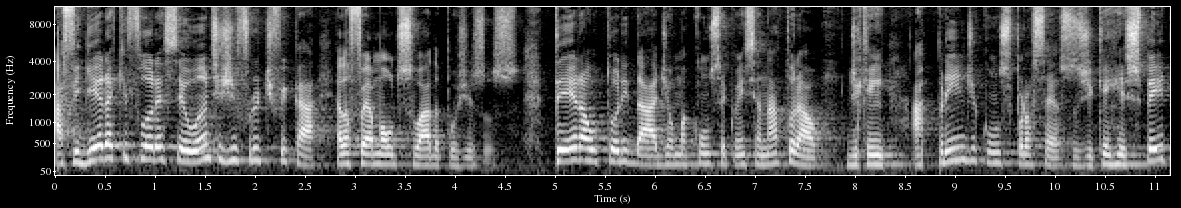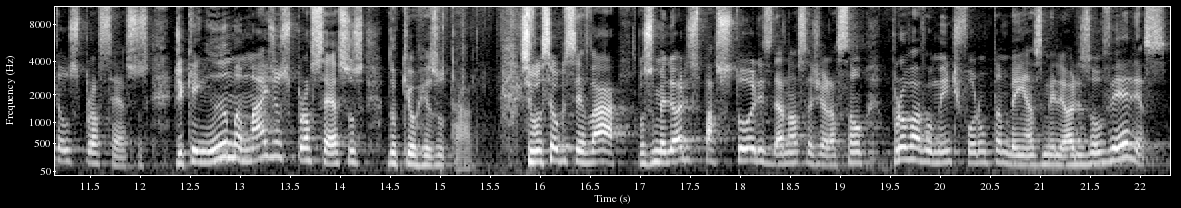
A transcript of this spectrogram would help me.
A figueira que floresceu antes de frutificar, ela foi amaldiçoada por Jesus. Ter autoridade é uma consequência natural de quem aprende com os processos, de quem respeita os processos, de quem ama mais os processos do que o resultado. Se você observar, os melhores pastores da nossa geração provavelmente foram também as melhores ovelhas.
